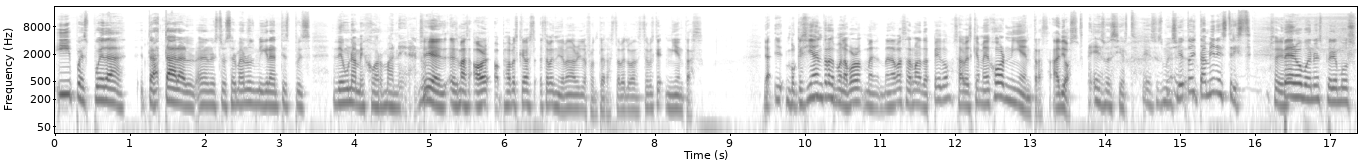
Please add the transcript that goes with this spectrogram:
y pues pueda tratar a, a nuestros hermanos migrantes pues de una mejor manera, ¿no? Sí, es, es más, ahora, ¿sabes qué? Esta vez ni le van a abrir la frontera, esta vez, ¿sabes qué? Ni entras. Ya, porque si entras, bueno, me, me la vas a armar de pedo, ¿sabes qué? Mejor ni entras. Adiós. Eso es cierto, eso es muy cierto y también es triste. Sí. Pero bueno, esperemos.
